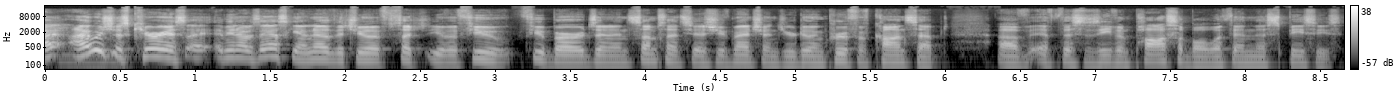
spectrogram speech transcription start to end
I, I was just curious. I, I mean, I was asking. I know that you have such you have a few few birds, and in some sense, as you've mentioned, you're doing proof of concept of if this is even possible within this species.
